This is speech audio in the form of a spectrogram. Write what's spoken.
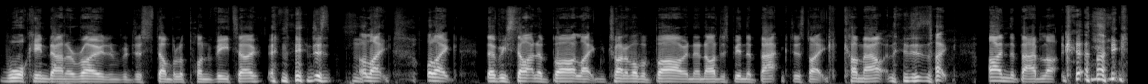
walking down a road and would just stumble upon Vito, and just or like or like they'd be starting a bar like trying to rob a bar, and then I'll just be in the back, just like come out, and it's like I'm the bad luck. like,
